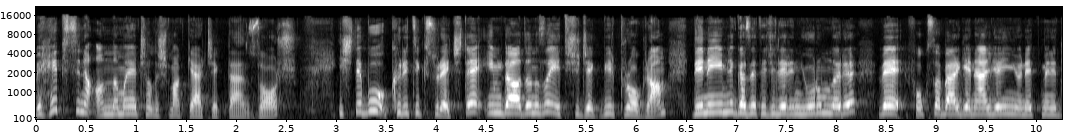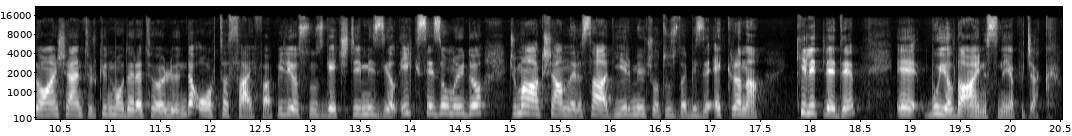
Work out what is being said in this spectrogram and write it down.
ve hepsini anlamaya çalışmak gerçekten zor. İşte bu kritik süreçte imdadınıza yetişecek bir program, deneyimli gazetecilerin yorumları ve Fox Haber Genel Yayın Yönetmeni Doğan Şentürk'ün moderatörlüğünde orta sayfa. Biliyorsunuz geçtiğimiz yıl ilk sezonuydu. Cuma akşamları saat 23.30'da bizi ekrana kilitledi. E, bu yılda aynısını yapacak.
